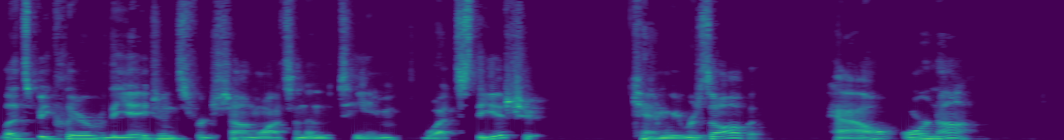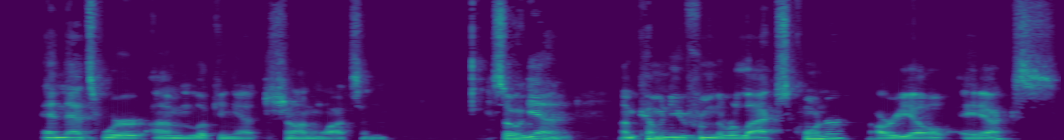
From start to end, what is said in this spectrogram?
let's be clear with the agents for Deshaun Watson and the team. What's the issue? Can we resolve it? How or not? And that's where I'm looking at Deshaun Watson. So again, I'm coming to you from the relaxed corner, R E L A X,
